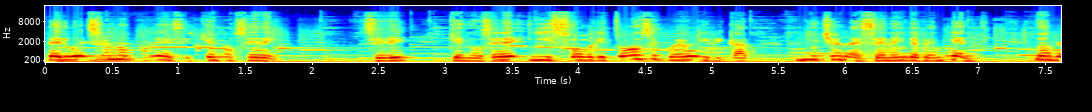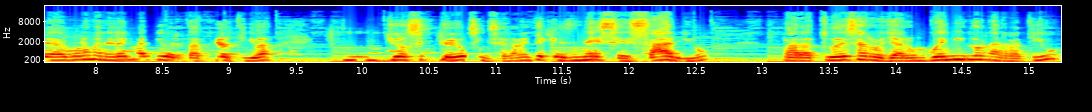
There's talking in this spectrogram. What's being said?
pero eso no quiere decir que no se dé, ¿sí? que no se dé y sobre todo se puede verificar mucho en la escena independiente, donde de alguna manera hay más libertad creativa y yo creo sinceramente que es necesario para tú desarrollar un buen hilo narrativo,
